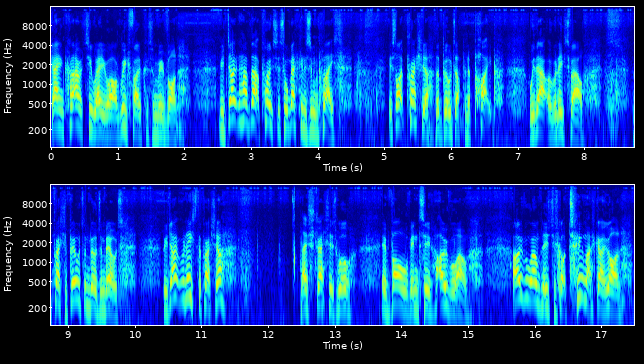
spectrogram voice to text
gain clarity where you are, refocus and move on. If you don't have that process or mechanism in place, it's like pressure that builds up in a pipe without a release valve. The pressure builds and builds and builds. If you don't release the pressure, those stresses will evolve into overwhelm. Overwhelm is just got too much going on.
